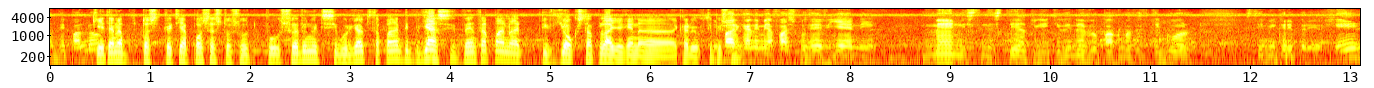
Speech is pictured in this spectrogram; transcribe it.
αντίπαλο. Και ήταν από τόσο τέτοια απόσταση στο σουτ που σου έδινε τη σιγουριά ότι θα πάει να την πιάσει. Δεν θα πάει να τη διώξει στα πλάγια για να καρδιοχτυπήσουν. Υπάρχει κάνει μια φάση που δεν βγαίνει, μένει στην αιστεία του και κινδυνεύει ο Πάκο να δεχτεί γκολ στη μικρή περιοχή.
